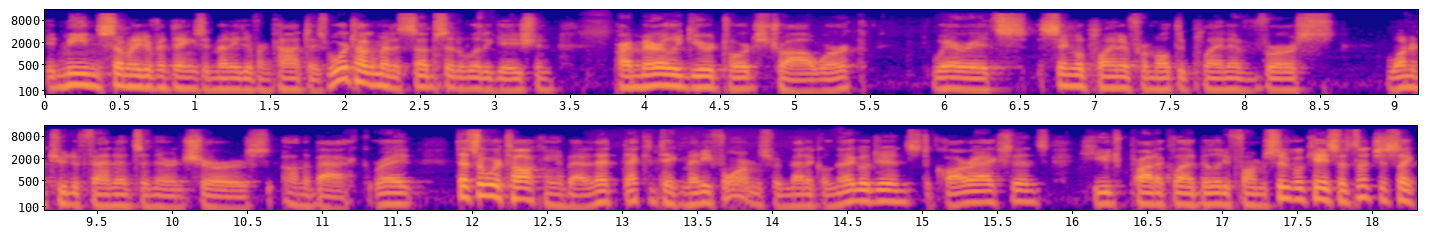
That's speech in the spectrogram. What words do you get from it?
it means so many different things in many different contexts. But we're talking about a subset of litigation, primarily geared towards trial work, where it's single plaintiff or multi plaintiff versus one or two defendants and their insurers on the back, right? That's what we're talking about. And that, that can take many forms from medical negligence to car accidents, huge product liability pharmaceutical case. So it's not just like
